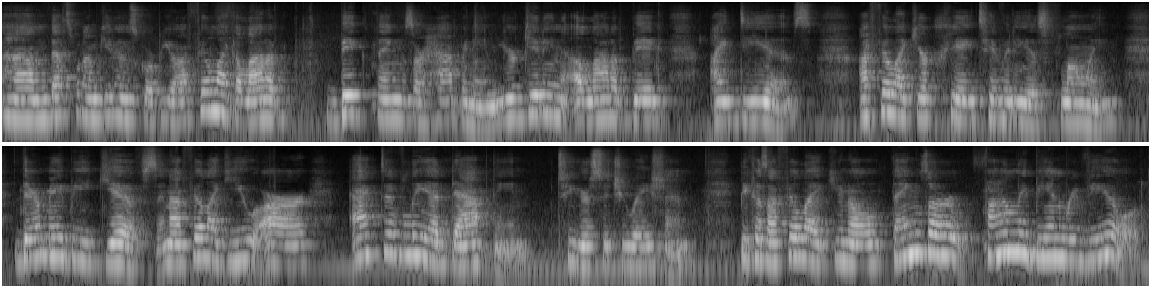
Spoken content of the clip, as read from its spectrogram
Um, that's what I'm getting, Scorpio. I feel like a lot of big things are happening. You're getting a lot of big ideas. I feel like your creativity is flowing. There may be gifts, and I feel like you are actively adapting to your situation. Because I feel like, you know, things are finally being revealed.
